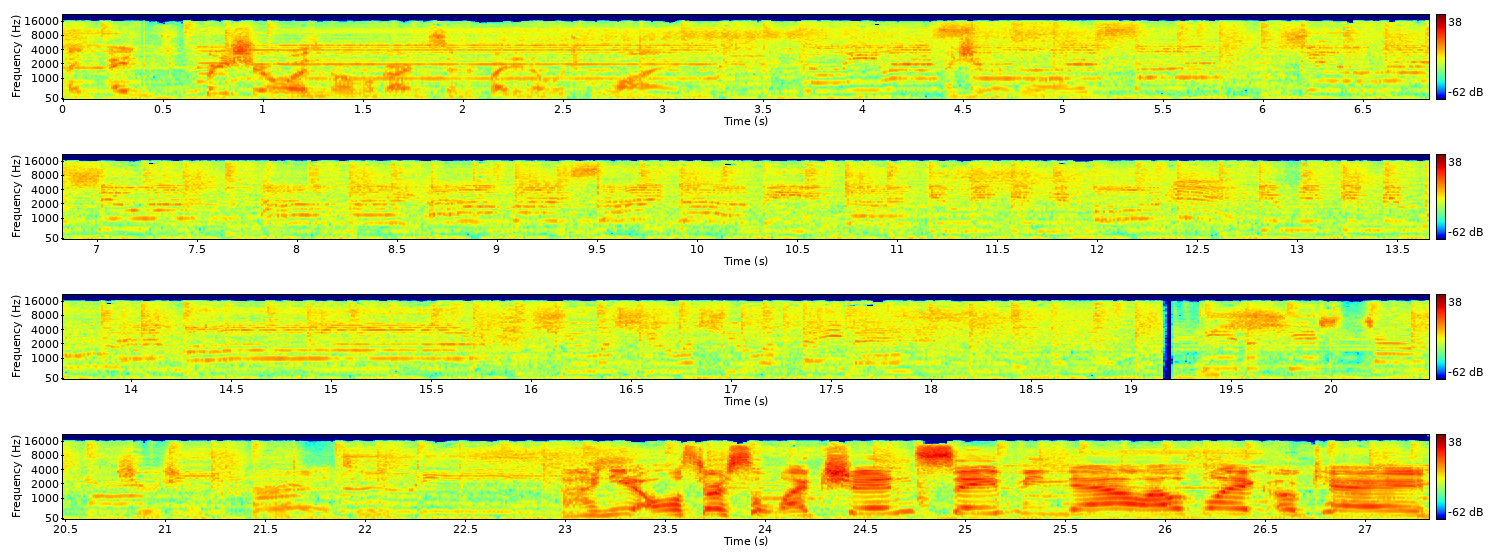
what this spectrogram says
I, I'm pretty sure it was a Normal Garden Center, but I didn't know which one. I should have rolled. I need All Star Selection. Save me now. I was like, okay.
